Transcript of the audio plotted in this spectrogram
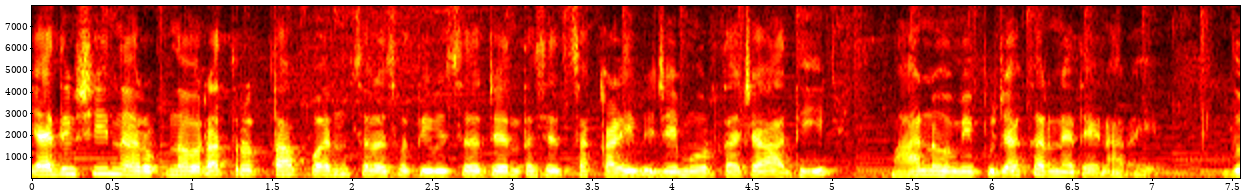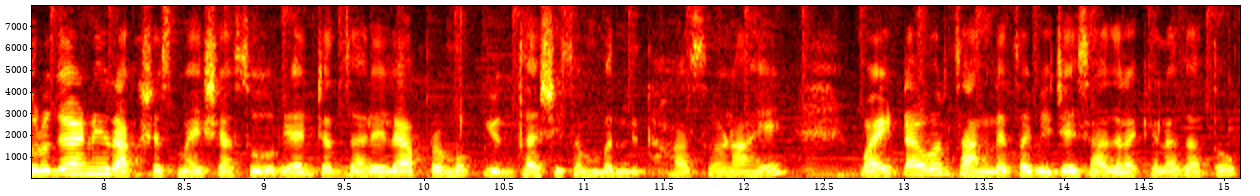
या दिवशी नर नवरात्रोत्थापन सरस्वती विसर्जन तसेच सकाळी विजय मुहूर्ताच्या आधी महानवमी पूजा करण्यात येणार आहे. दुर्गा आणि राक्षस महिषासूर यांच्यात झालेल्या प्रमुख युद्धाशी संबंधित हा सण आहे. वाईटावर चांगल्याचा विजय साजरा केला जातो.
